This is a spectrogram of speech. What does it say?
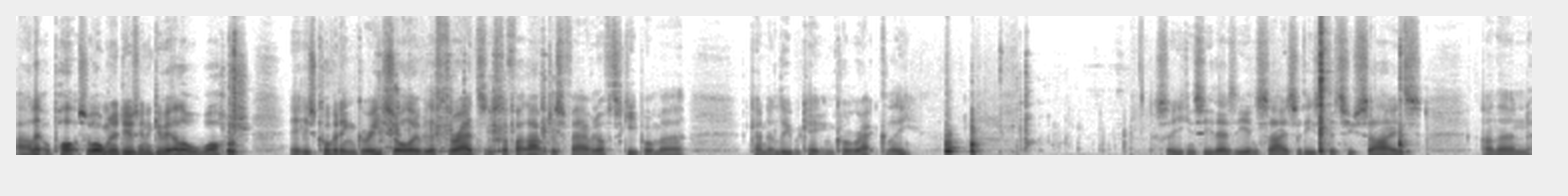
our little pot. So what I'm going to do is going to give it a little wash. It is covered in grease all over the threads and stuff like that, which is fair enough to keep them uh, kind of lubricating correctly. So you can see there's the inside, so these are the two sides. And then,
